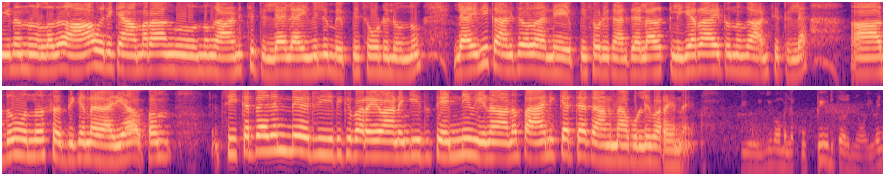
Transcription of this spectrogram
വീണെന്നുള്ളത് ആ ഒരു ക്യാമറ ആംഗിളൊന്നും കാണിച്ചിട്ടില്ല. ലൈവിലും എപ്പിസോഡിലൊന്നും. ലൈവിൽ കാണിച്ചോളം തന്നെ എപ്പിസോഡിൽ കാണിച്ചത്. അല്ലാതെ ക്ലിയർ ആയിട്ടൊന്നും കാണിച്ചിട്ടില്ല. അതും ഒന്ന് ശ്രദ്ധിക്കേണ്ട കാര്യമാണ് അപ്പം സീക്രട്ട് ഏജന്റിന്റെ ഒരു രീതിക്ക് പറയുവാണെങ്കിൽ ഇത് തെന്നി വീണതാണ്. പാനിക് അറ്റാക്ക് ആണെന്നാണ് പുള്ളി പറയുന്നത് അയ്യോ ഇനി ഇവൻ വല്ല കുപ്പി ഇവൻ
